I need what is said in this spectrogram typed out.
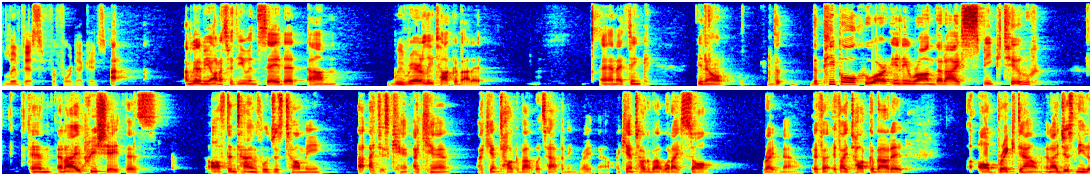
lived this for four decades. I, am going to be honest with you and say that um, we rarely talk about it. And I think, you know, the the people who are in Iran that I speak to, and and I appreciate this, oftentimes will just tell me, I, I just can't, I can't, I can't talk about what's happening right now. I can't talk about what I saw right now. If I, if I talk about it, I'll break down, and I just need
